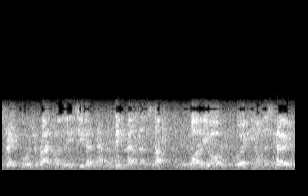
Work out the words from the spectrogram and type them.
straightforward to write one of these. You don't have to think about that stuff while you're working on this code.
